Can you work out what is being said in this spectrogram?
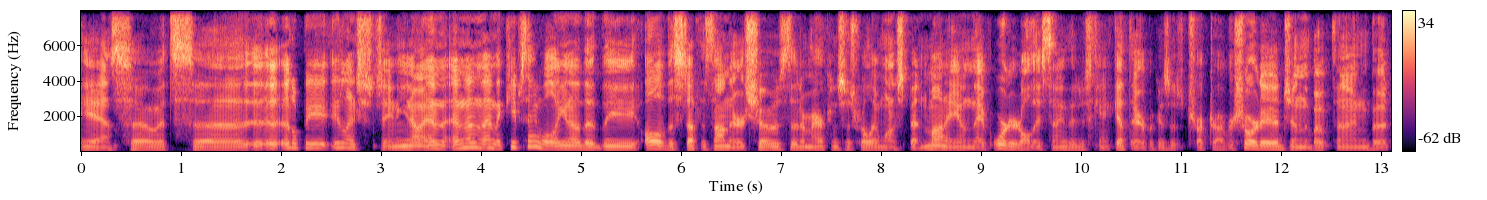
Yeah, so it's uh, it, will be interesting, you know, and and then and they keep saying, well, you know, that the all of the stuff that's on there it shows that Americans just really want to spend money, and they've ordered all these things, they just can't get there because there's a truck driver shortage and the boat thing, but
